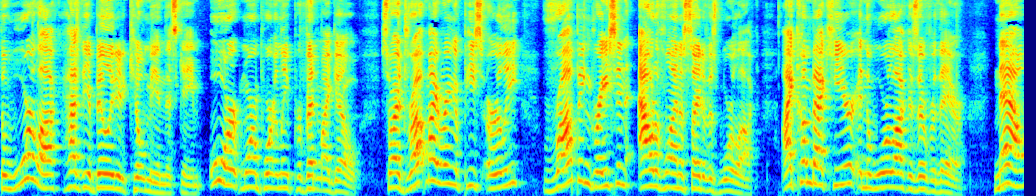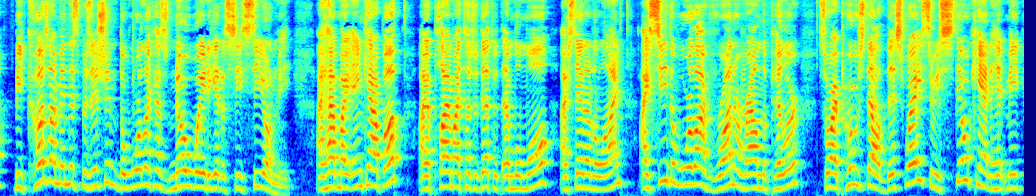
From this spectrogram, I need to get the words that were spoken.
The Warlock has the ability to kill me in this game, or more importantly, prevent my go. So I drop my Ring of Peace early, dropping Grayson out of line of sight of his Warlock. I come back here and the Warlock is over there. Now, because I'm in this position, the Warlock has no way to get a CC on me. I have my incap up. I apply my Touch of Death with Emblem Wall. I stand on a line. I see the Warlock run around the pillar, so I post out this way, so he still can't hit me.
